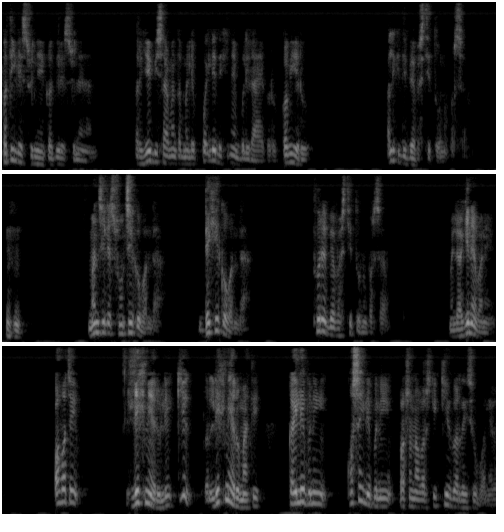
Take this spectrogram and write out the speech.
कतिले सुने कतिले सुनेनन्। तर यो विषयमा त मैले पहिल्यैदेखि नै बोलिरहेको कविहरू अलिकति व्यवस्थित हुनुपर्छ। मान्छेले सोचेको भन्दा देखेको भन्दा थोरै व्यवस्थित हुनुपर्छ। मैले अघि नै भने अब चाहिँ लेख्नेहरूले के लेख्नेहरूमाथि कहिले पनि कसैले पनि प्रश्न नगरोस् कि के गर्दैछु भनेर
